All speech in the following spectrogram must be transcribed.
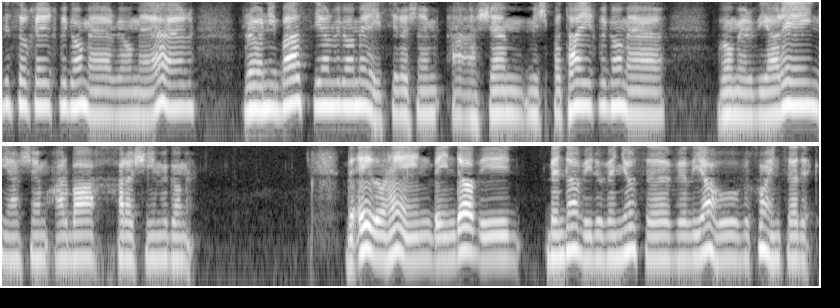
ושוחח וגומר ואומר רוני בס ציון וגומר יסיר השם, השם משפטייך וגומר ואומר ויראני השם ארבע חרשים וגומר. ואלו הן בין דוד, בן דוד ובן יוסף ואליהו וכהן צדק.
